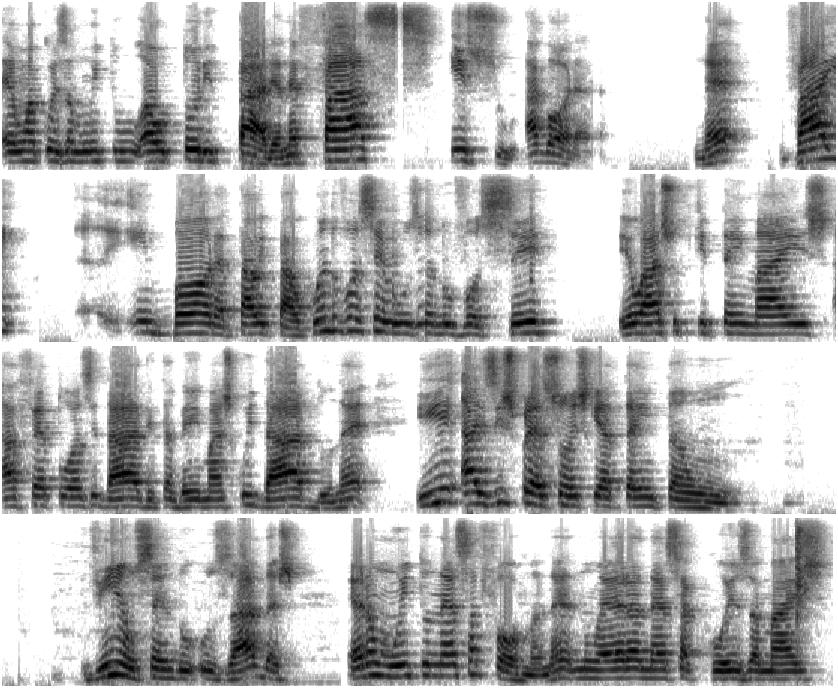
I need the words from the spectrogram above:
é uma coisa muito autoritária, né? Faz isso agora, né? Vai embora tal e tal. Quando você usa no você, eu acho que tem mais afetuosidade também, mais cuidado, né? E as expressões que até então vinham sendo usadas eram muito nessa forma, né? Não era nessa coisa mais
